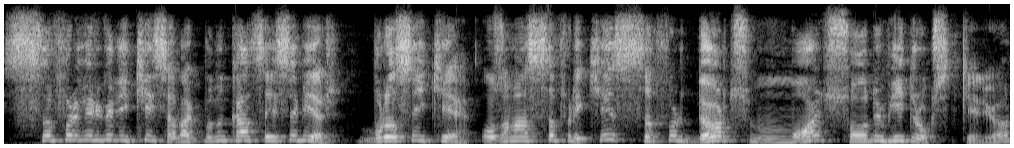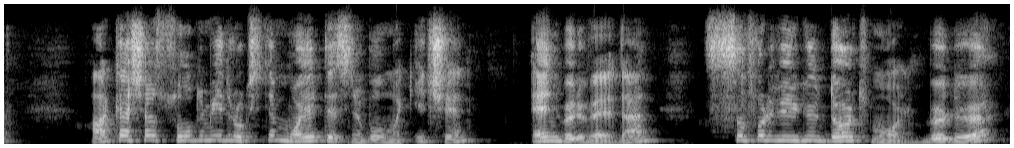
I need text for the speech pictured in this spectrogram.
0,2 ise bak bunun katsayısı 1. Burası 2. O zaman 0,2 0,4 mol sodyum hidroksit geliyor. Arkadaşlar sodyum hidroksitin molaritesini bulmak için N bölü V'den 0,4 mol bölü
